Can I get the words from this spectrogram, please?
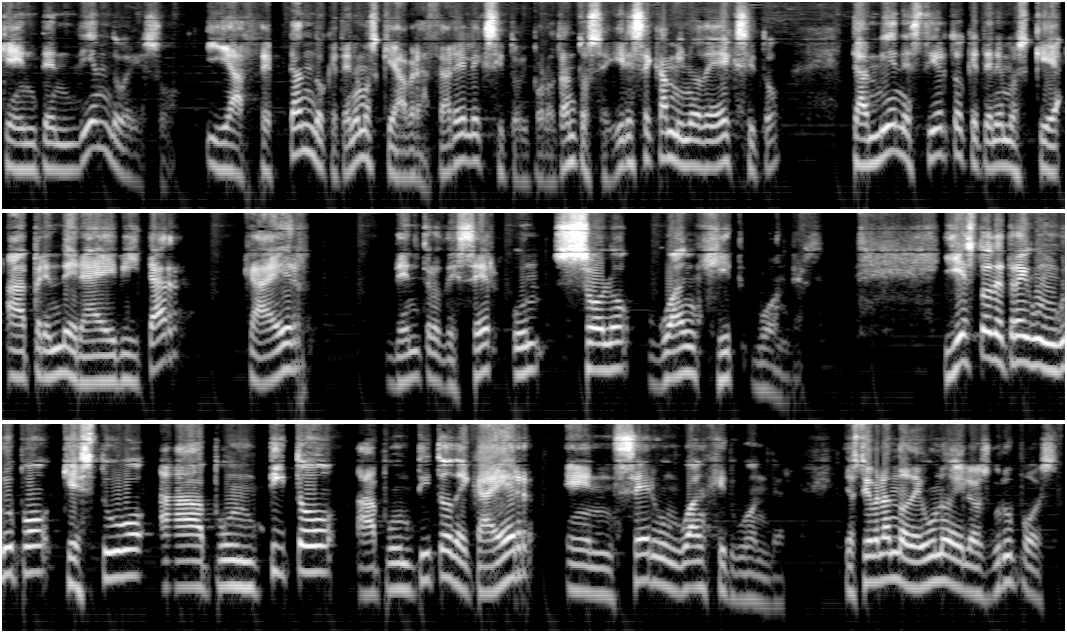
que entendiendo eso y aceptando que tenemos que abrazar el éxito y por lo tanto seguir ese camino de éxito, también es cierto que tenemos que aprender a evitar caer dentro de ser un solo One Hit Wonder. Y esto te traigo un grupo que estuvo a puntito, a puntito de caer en ser un One Hit Wonder. Te estoy hablando de uno de los grupos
